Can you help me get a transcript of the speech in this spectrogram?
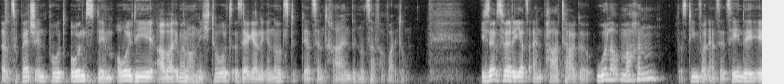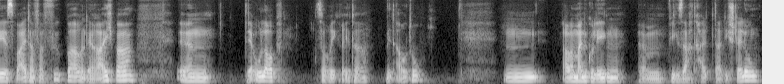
äh, zu Batch Input und dem Oldie, aber immer noch nicht tot, sehr gerne genutzt, der zentralen Benutzerverwaltung. Ich selbst werde jetzt ein paar Tage Urlaub machen. Das Team von rz10.de ist weiter verfügbar und erreichbar. Ähm, der Urlaub, sorry Greta, mit Auto aber meine Kollegen, ähm, wie gesagt, halten da die Stellung.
